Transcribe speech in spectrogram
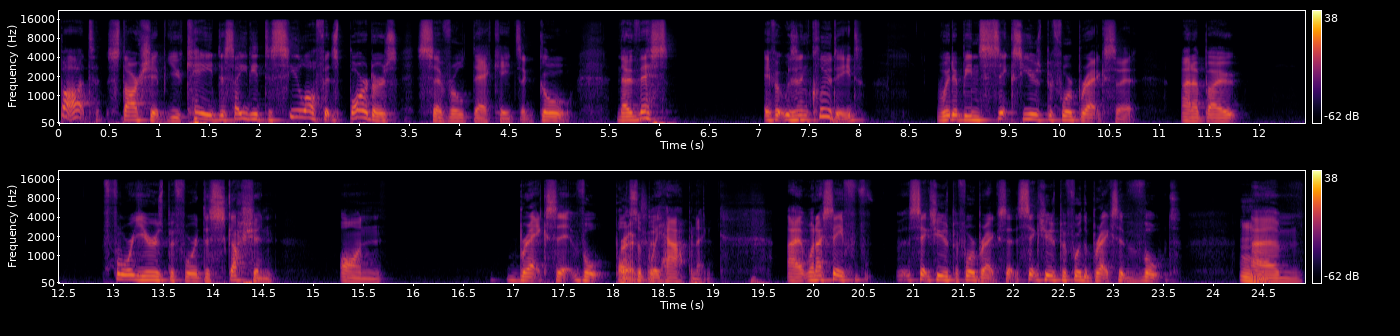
But Starship UK decided to seal off its borders several decades ago. Now, this, if it was included, would have been six years before Brexit and about four years before discussion on Brexit vote possibly Brexit. happening. Uh, when I say f- six years before Brexit, six years before the Brexit vote. Mhm. Um,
